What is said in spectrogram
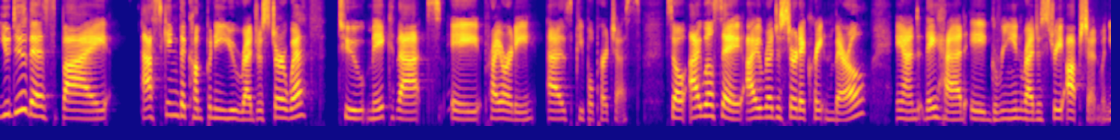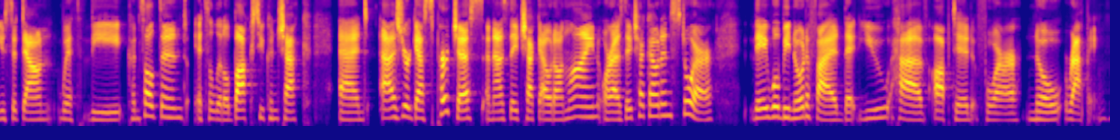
You do this by asking the company you register with to make that a priority as people purchase. So I will say I registered at Crate and Barrel and they had a green registry option. When you sit down with the consultant, it's a little box you can check. And as your guests purchase and as they check out online or as they check out in store, they will be notified that you have opted for no wrapping.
